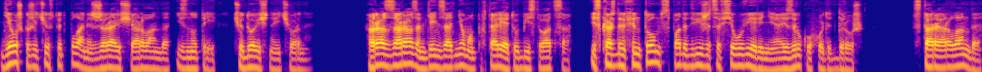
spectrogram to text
Девушка же чувствует пламя, сжирающее Орландо изнутри, чудовищное и черное. Раз за разом, день за днем он повторяет убийство отца. И с каждым финтом спада движется все увереннее, а из рук уходит дрожь. Старый Орландо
